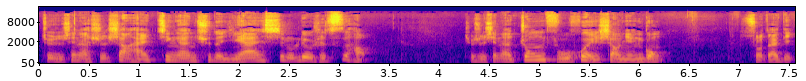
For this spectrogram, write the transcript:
就是现在是上海静安区的延安西路六十四号。就是现在中福会少年宫所在地。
